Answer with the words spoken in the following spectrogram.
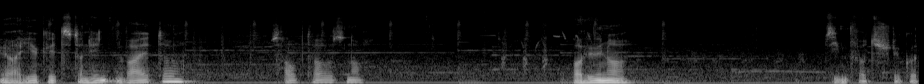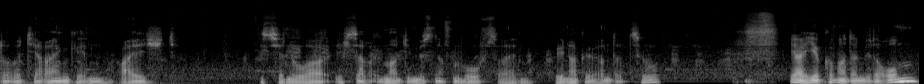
Ja, hier geht es dann hinten weiter. Das Haupthaus noch. Ein paar Hühner. 47 Stück oder wird hier reingehen. Reicht. Ist ja nur, ich sage immer, die müssen auf dem Hof sein. Hühner gehören dazu. Ja, hier kommen wir dann wieder rum.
